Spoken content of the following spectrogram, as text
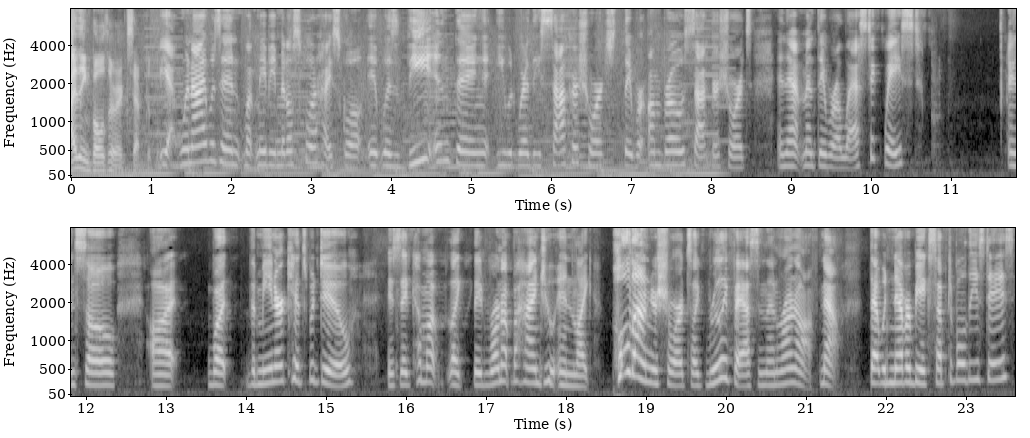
I think both are acceptable. Yeah, when I was in what maybe middle school or high school, it was the in thing. You would wear these soccer shorts. They were Umbro soccer shorts, and that meant they were elastic waist. And so, uh, what the meaner kids would do is they'd come up like they'd run up behind you and like pull down your shorts like really fast and then run off. Now that would never be acceptable these days.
